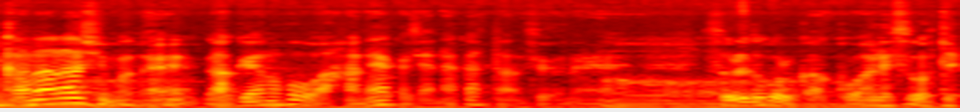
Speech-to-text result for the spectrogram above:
必ずしもね楽屋の方は華やかじゃなかったんですよね。それどころか壊れそうで。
